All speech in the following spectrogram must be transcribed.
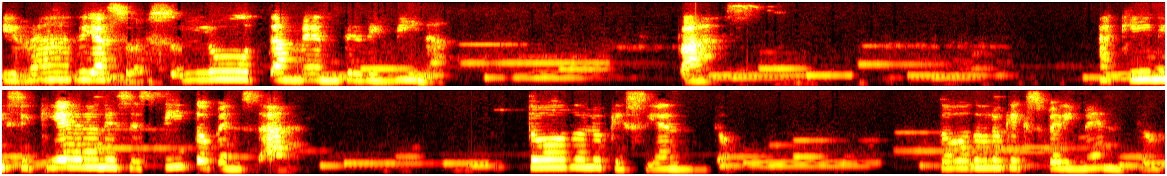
irradia su absolutamente divina paz. Aquí ni siquiera necesito pensar todo lo que siento, todo lo que experimento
